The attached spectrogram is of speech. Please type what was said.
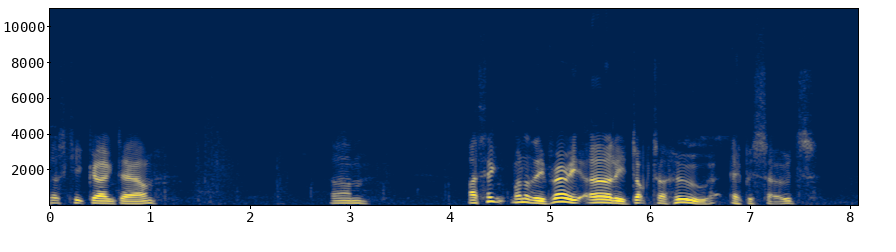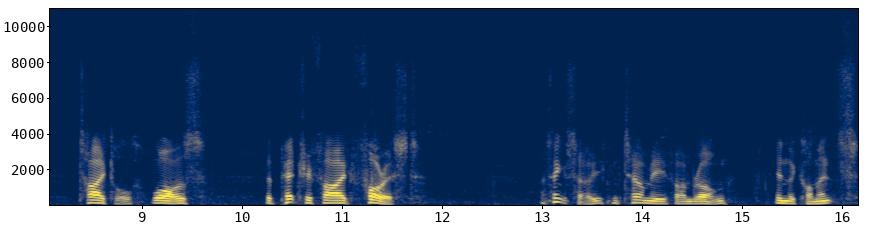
let's keep going down. Um, I think one of the very early Doctor Who episodes title was The Petrified Forest. I think so, you can tell me if I'm wrong in the comments.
